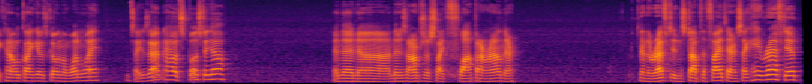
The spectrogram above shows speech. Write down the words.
it kind of looked like it was going the one way. It's like, is that how it's supposed to go? And then, uh, and then his arms just like flopping around there. And the ref didn't stop the fight there. It's like, hey, ref, dude,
